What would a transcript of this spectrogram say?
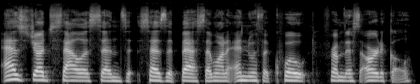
as Judge Salas sends, says it best, I want to end with a quote from this article.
